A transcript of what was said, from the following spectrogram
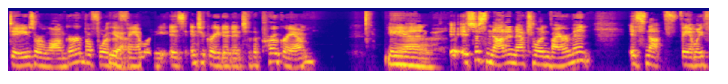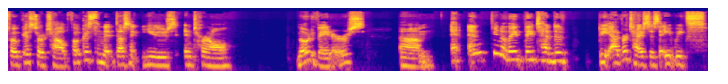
days or longer before the yeah. family is integrated into the program. Yeah. And it's just not a natural environment it's not family focused or child focused and it doesn't use internal motivators. Um, and, and, you know they, they tend to be advertised as eight weeks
